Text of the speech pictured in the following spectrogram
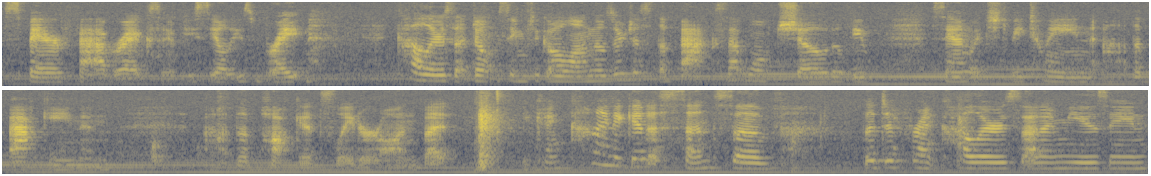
spare fabric so if you see all these bright colors that don't seem to go along. Those are just the backs that won't show. They'll be sandwiched between uh, the backing and uh, the pockets later on. But you can kind of get a sense of the different colors that I'm using.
